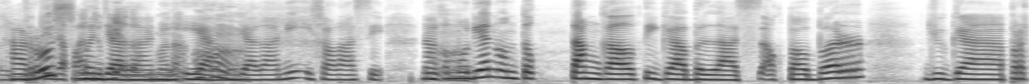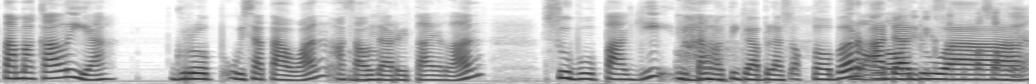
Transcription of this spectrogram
harus ditindaklanjuti atau menjalani gimana. iya Mm-mm. menjalani isolasi. Nah, kemudian untuk tanggal 13 Oktober juga pertama kali ya grup wisatawan asal Mm-hmm. dari Thailand subuh pagi di tanggal 13 Oktober 00.10 ada dua ya.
